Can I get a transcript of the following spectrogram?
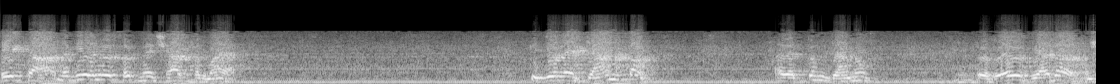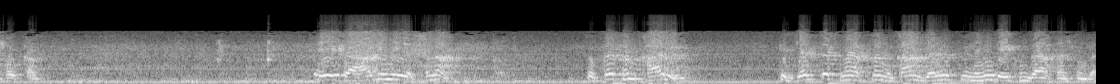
ایک صاحب نبی انور نے شاد فرمایا کہ جو میں جانتا ہوں، اگر تم جانو تو روز زیادہ اور ہم کو کم۔ ایک آدمی نے یہ سنا، تو قسم کھا لی کہ جب تک میں اپنا مقام جنت میں نہیں دیکھوں گا ہنسوں گا۔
